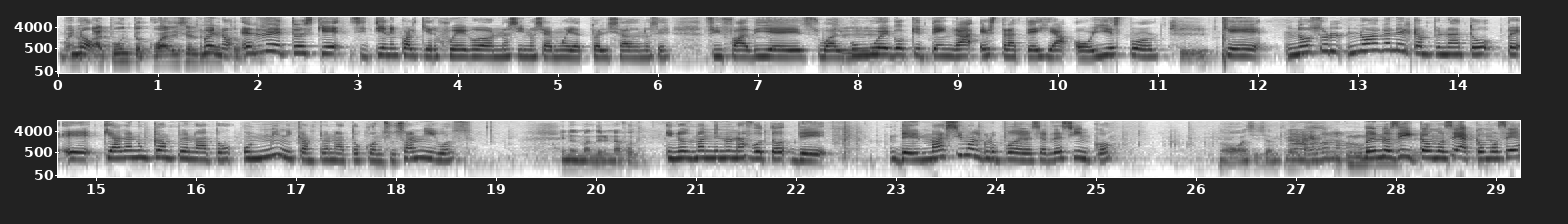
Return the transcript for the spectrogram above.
Bueno, no. al punto, ¿cuál es el Bueno, reto? el reto es que si tienen cualquier juego, aún así no sea muy actualizado, no sé, FIFA 10 o algún Sí. juego que tenga estrategia o eSport, Sí. que no, sol- no hagan el campeonato, pe- eh, que hagan un campeonato, un mini campeonato con sus amigos Y nos manden una foto. y nos manden una foto de del máximo el grupo debe ser de 5. No, así sean tres. Bueno, sí, como sea, como sea,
